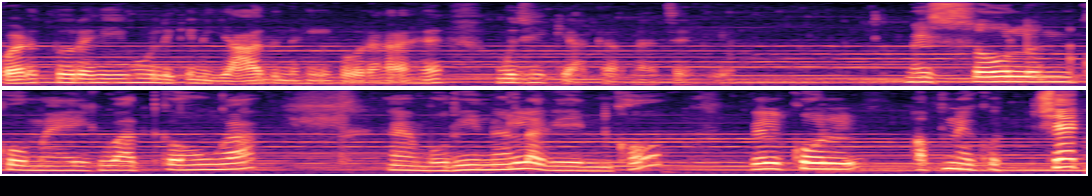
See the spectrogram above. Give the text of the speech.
पढ़ तो रही हूँ लेकिन याद नहीं हो रहा है मुझे क्या करना चाहिए? मिस सोलन को मैं एक बात कहूँगा बुरी न लगे इनको बिल्कुल अपने को चेक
